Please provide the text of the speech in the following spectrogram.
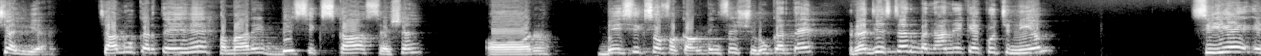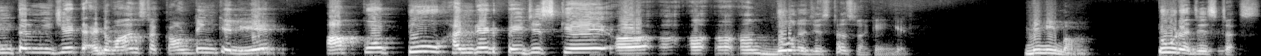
चलिए, चालू करते हैं हमारे बेसिक्स का सेशन और बेसिक्स ऑफ़ अकाउंटिंग से शुरू करते हैं। रजिस्टर बनाने के कुछ नियम सीए इंटरमीडिएट एडवांस अकाउंटिंग के लिए आपको 200 पेजेस के आ, आ, आ, दो रजिस्टर्स लगेंगे। मिनिमम टू रजिस्टर्स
